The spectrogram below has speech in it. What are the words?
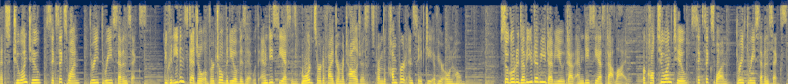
That's 212-661-3376. You can even schedule a virtual video visit with MDCS's board-certified dermatologists from the comfort and safety of your own home. So go to www.mdcs.live or call 212-661-3376.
